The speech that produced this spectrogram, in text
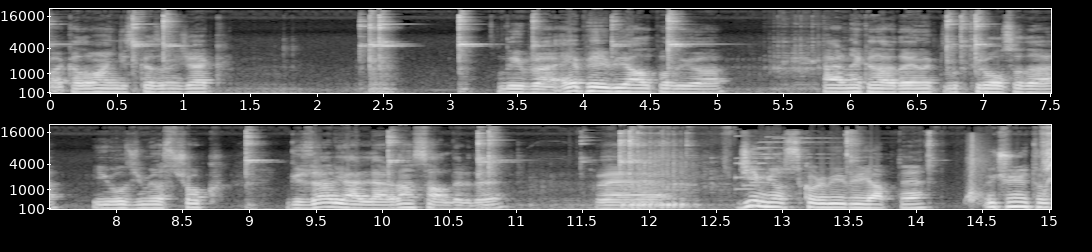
Bakalım hangisi kazanacak. Libra epey bir yalpalıyor. Her ne kadar dayanıklılık türü olsa da Evil Genius çok güzel yerlerden saldırdı. Ve Genius skoru 1-1 yaptı. Üçüncü tur.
